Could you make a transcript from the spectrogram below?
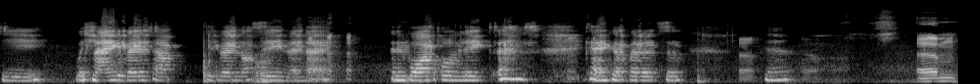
die, wo ich mir eingebildet habe, die würden noch sehen, wenn da ein Board rumliegt und kein Körper dazu. Ja. ja. ja. Ähm,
